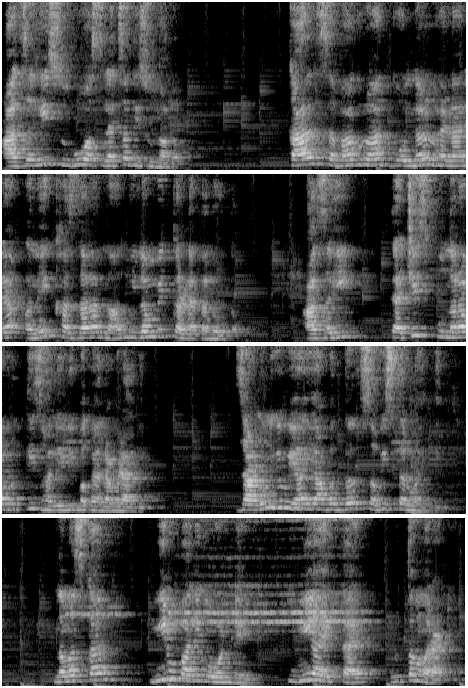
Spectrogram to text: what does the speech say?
आजही सुरू असल्याचं दिसून आलं. काल सभागृहात गोंधळ घालणाऱ्या अनेक खासदारांना निलंबित करण्यात आलं होतं. आजही त्याचीच पुनरावृत्ती झालेली बघायला मिळाली. जाणून घेऊया याबद्दल सविस्तर माहिती. नमस्कार मी रुपाली गोवंडे. तुम्ही ऐकताय वृत्तम मराठी.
